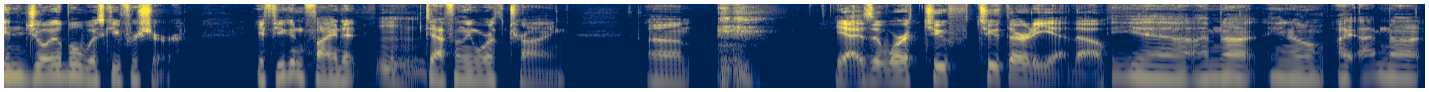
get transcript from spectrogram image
enjoyable whiskey for sure. If you can find it, Mm-hmm. definitely worth trying. yeah, is it worth two two thirty yet though? Yeah, I'm not. You know, I I'm not.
